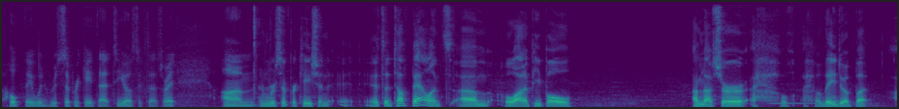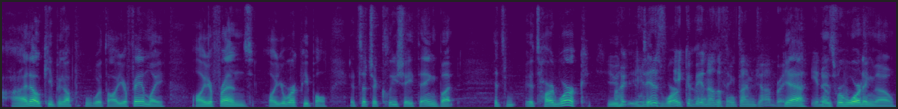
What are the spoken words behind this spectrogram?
hope they would reciprocate that to your success, right? Um, and reciprocation. It's a tough balance. Um, a lot of people, I'm not sure how, how they do it, but I know keeping up with all your family, all your friends, all your work people. It's such a cliche thing, but it's it's hard work. You, it takes is. work. it could be another full time job, right? Yeah, there, you know, it's rewarding though.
